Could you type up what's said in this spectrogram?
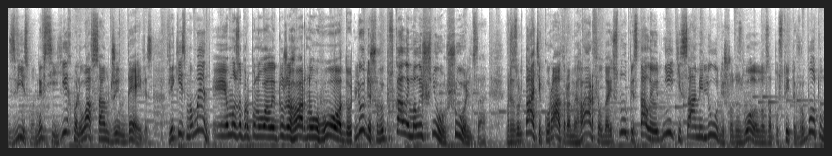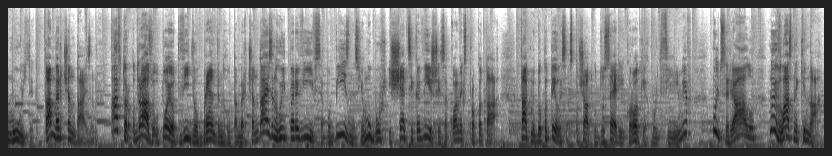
Звісно, не всі їх малював сам Джим Дейвіс. В якийсь момент йому запропонували дуже гарну угоду. Люди, що випускали малишню Шульца. В результаті кураторами Гарфілда і Снупі стали одні й ті самі люди, що дозволило запустити в роботу мультик та мерчендайзинг. Автор одразу у той от відділ брендингу та мерчендайзингу і перевівся, бо бізнес йому був іще цікавіший за комікс про кота. Так ми докотилися спочатку до серії коротких мультфільмів, мультсеріалу, ну і власне кіна.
